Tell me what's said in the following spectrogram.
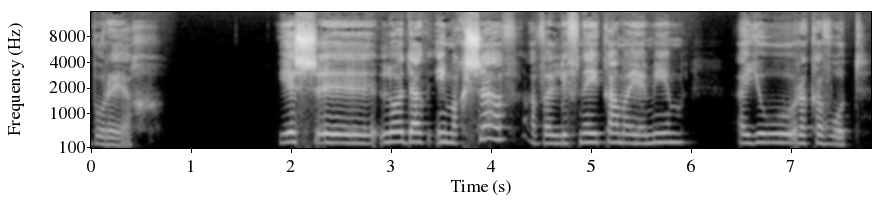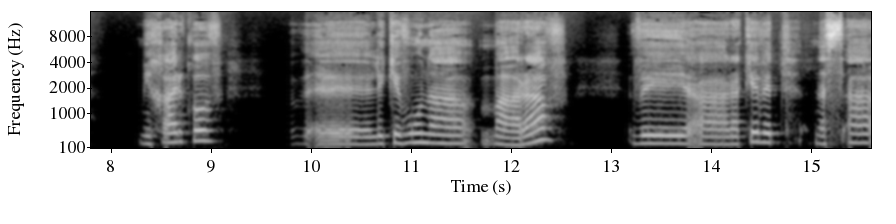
בורח. יש, אה, לא יודעת אם עכשיו, אבל לפני כמה ימים היו רכבות מחרקוב אה, לכיוון המערב, והרכבת נסעה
